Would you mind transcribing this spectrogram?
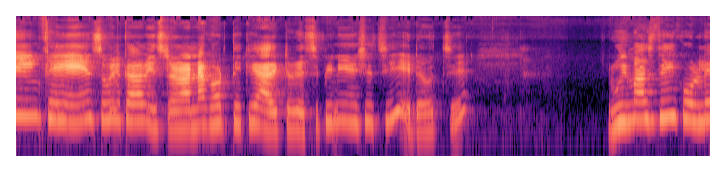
ইভিনিং ফ্রেন্ডস ওয়েলকাম মিস্টার রান্নাঘর থেকে আরেকটা রেসিপি নিয়ে এসেছি। এটা হচ্ছে রুই মাছ দিয়েই করলে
